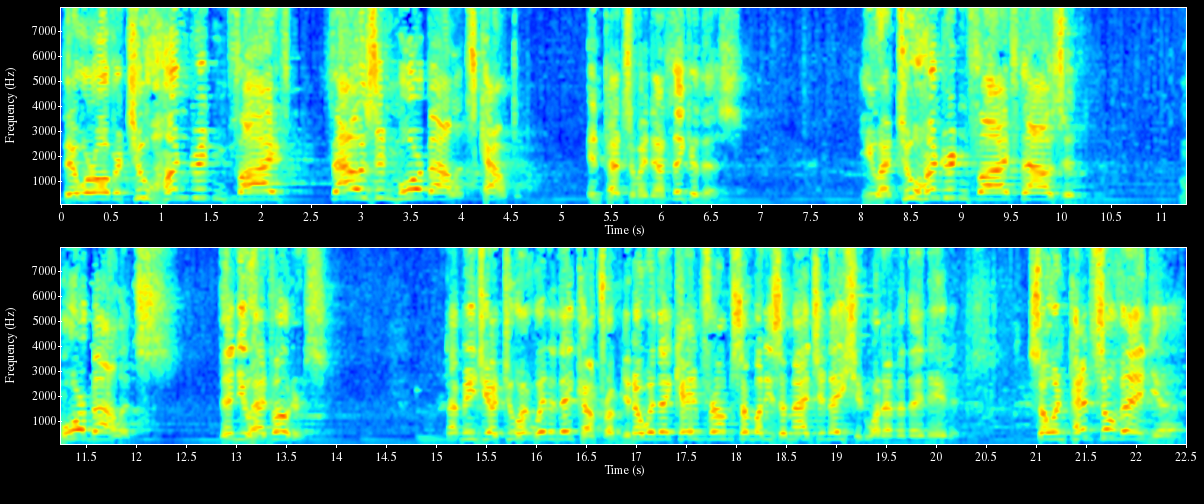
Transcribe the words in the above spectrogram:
There were over 205,000 more ballots counted in Pennsylvania. Now think of this you had 205,000 more ballots than you had voters. That means you had 200. Where did they come from? You know where they came from? Somebody's imagination, whatever they needed. So in Pennsylvania,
